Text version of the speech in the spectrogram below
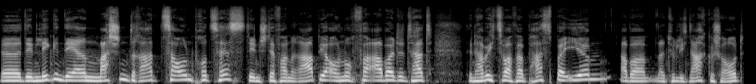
Äh, den legendären Maschendrahtzaunprozess, den Stefan Raab ja auch noch verarbeitet hat, den habe ich zwar verpasst bei ihr, aber natürlich nachgeschaut.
